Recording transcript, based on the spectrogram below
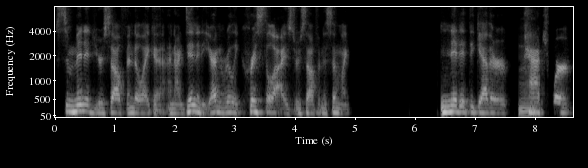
cemented yourself into like a, an identity. You hadn't really crystallized yourself into some like knitted together mm. patchwork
